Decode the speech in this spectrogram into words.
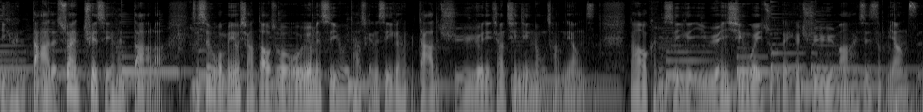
一个很大的，虽然确实也很大啦，只是我没有想到说，我原本是以为它可能是一个很大的区域，有点像亲近农场那样子，然后可能是一个以圆形为主的一个区域吗？还是怎么样子？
